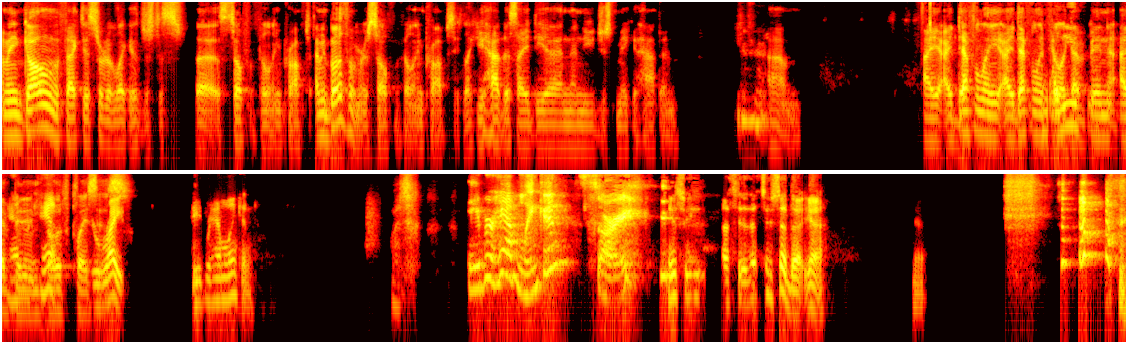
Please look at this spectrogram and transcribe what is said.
I mean, Gollum effect is sort of like a, just a uh, self fulfilling prophecy. I mean, both of them are self fulfilling prophecies. Like you have this idea and then you just make it happen. Mhm. Um, I, I definitely, I definitely Well, feel like I've been, I've been in can't. both places. right. Abraham Lincoln. What? Abraham Lincoln? Sorry. Yes, he, that's that's who said that. Yeah. Yeah.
